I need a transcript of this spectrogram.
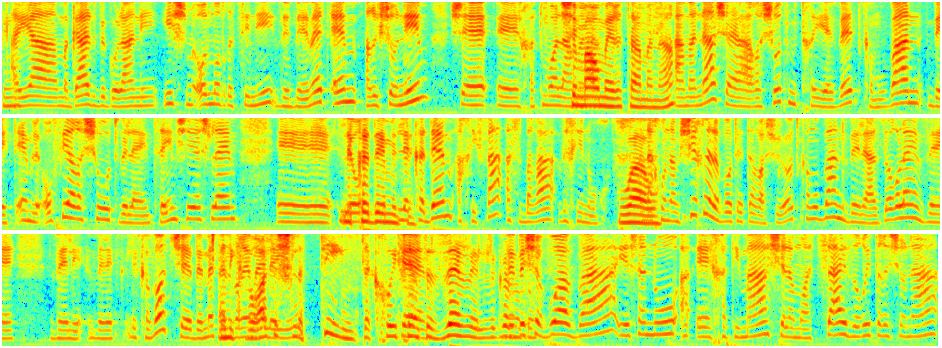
כן. היה מג"ד בגולני, איש מאוד מאוד רציני, ובאמת הם הראשונים שחתמו על האמנה. שמה אומרת האמנה? האמנה שהרשות מתחייבת, כמובן בהתאם לאופי הרשות ולאמצעים שיש להם, אה, לקדם לא, את זה. לקדם אכיפה, הסברה וחינוך. וואו. אנחנו נמשיך ללוות את הרשויות כמובן, ולעזור להם, ו... ולקוות שבאמת הדברים האלה יהיו... אני כבר את השלטים, תקחו איתכם כן. את הזבל וכל מקום. ובשבוע הבא יש לנו uh, חתימה של המועצה האזורית הראשונה,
